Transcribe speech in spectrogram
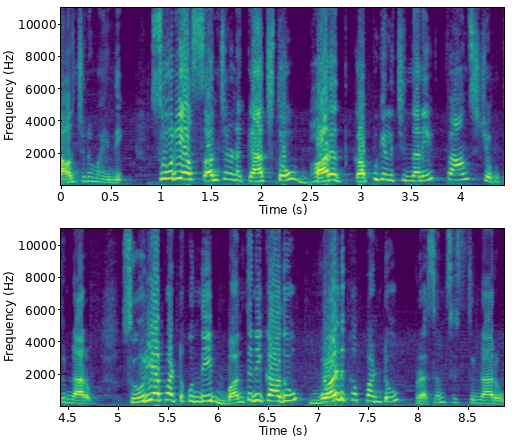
లాంఛనమైంది. సూర్య సంచలన క్యాచ్తో భారత్ కప్పు గెలిచిందని ఫ్యాన్స్ చెబుతున్నారు. సూర్య పట్టుకుంది బంతిని కాదు వరల్డ్ కప్ అంటూ ప్రశంసిస్తున్నారు.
